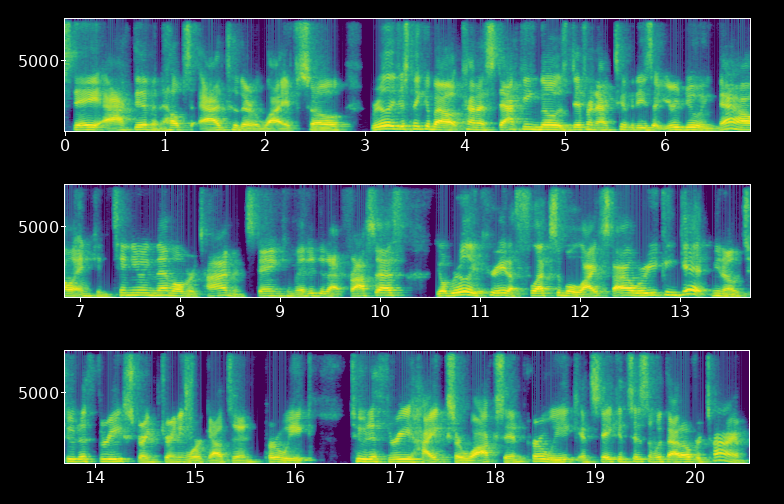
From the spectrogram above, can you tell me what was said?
stay active and helps add to their life. So, really just think about kind of stacking those different activities that you're doing now and continuing them over time and staying committed to that process. You'll really create a flexible lifestyle where you can get, you know, two to three strength training workouts in per week, two to three hikes or walks in per week, and stay consistent with that over time,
